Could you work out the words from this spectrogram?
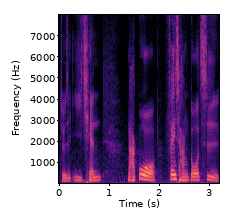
就是以前拿过非常多次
